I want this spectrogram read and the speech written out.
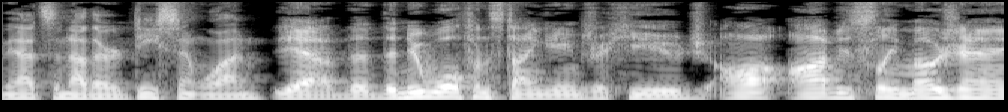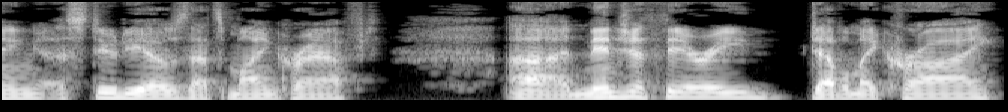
that's another decent one. Yeah, the, the new Wolfenstein games are huge. O- obviously, Mojang Studios, that's Minecraft. Uh, Ninja Theory, Devil May Cry.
